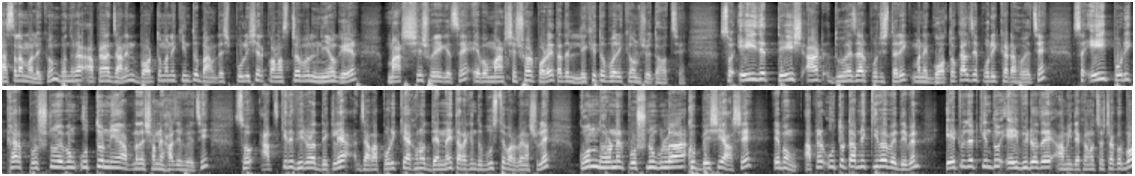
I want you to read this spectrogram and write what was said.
আসসালামু আলাইকুম। বন্ধুরা, আপনারা জানেন বর্তমানে কিন্তু বাংলাদেশ পুলিশের কনস্টেবল নিয়োগের মার্চ শেষ হয়ে গেছে এবং মার্চ শেষ হওয়ার পরে তাদের লিখিত পরীক্ষা অনুষ্ঠিত হচ্ছে। সো এই যে তেইশ আট দু তারিখ মানে গতকাল যে পরীক্ষাটা হয়েছে সো এই পরীক্ষার প্রশ্ন এবং উত্তর নিয়ে আপনাদের সামনে হাজির হয়েছি। সো আজকের ভিডিওটা দেখলে যারা পরীক্ষা এখনও দেন নাই, তারা কিন্তু বুঝতে পারবেন আসলে কোন ধরনের প্রশ্নগুলো খুব বেশি আসে এবং আপনার উত্তরটা আপনি কীভাবে দেবেন এ টু জেড কিন্তু এই ভিডিওতে আমি দেখানোর চেষ্টা করব।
